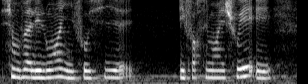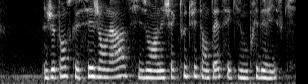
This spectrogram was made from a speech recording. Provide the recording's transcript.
si on veut aller loin, il faut aussi et forcément échouer. Et je pense que ces gens-là, s'ils ont un échec tout de suite en tête, c'est qu'ils ont pris des risques.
